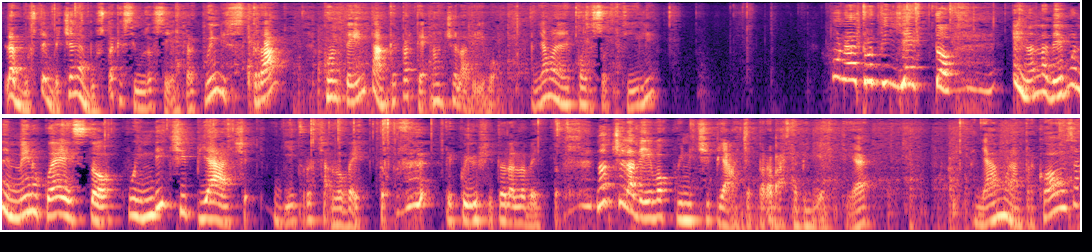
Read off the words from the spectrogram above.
La busta invece è una busta che si usa sempre quindi stra contenta anche perché non ce l'avevo. Andiamo nelle cose sottili. Altro biglietto! E non avevo nemmeno questo quindi ci piace dietro c'è l'ovetto che qui è uscito dall'ovetto non ce l'avevo quindi ci piace però basta biglietti eh. Andiamo un'altra cosa.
